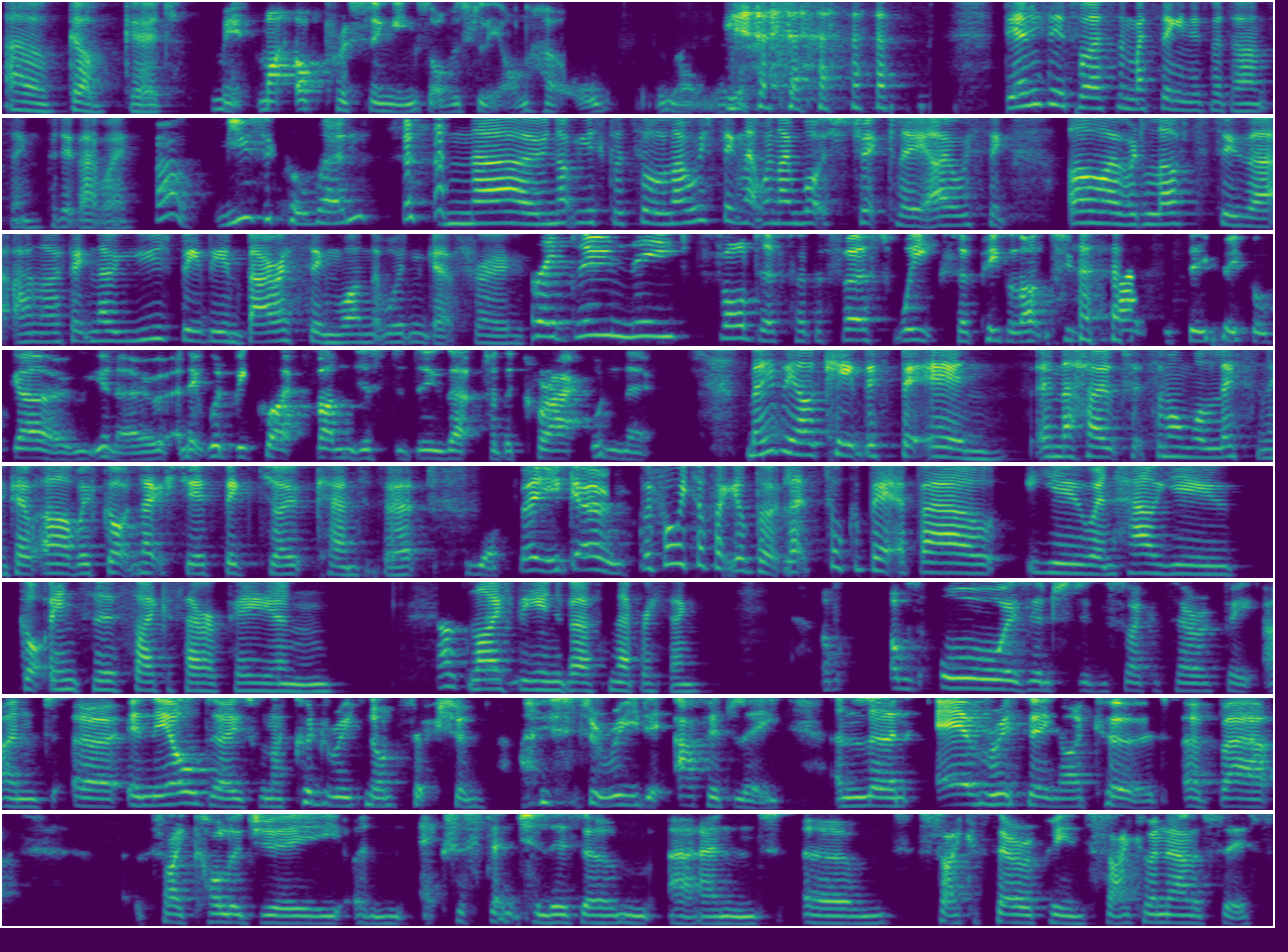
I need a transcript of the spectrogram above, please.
Oh, God, good. I mean, my opera singing's obviously on hold. the. Yeah. the only thing that's worse than my singing is my dancing, put it that way. Oh, musical then? no, not musical at all. And I always think that when I watch Strictly, I always think, oh, I would love to do that. And I think, no, you'd be the embarrassing one that wouldn't get through. They do need fodder for the first week so people aren't too proud to see people go, you know, and it would be quite fun just to do that for the crack, wouldn't it? Maybe I'll keep this bit in in the hope that someone will listen and go, oh, we've got next year's big joke candidate. Yeah, there you go. Before we talk about your book, let's talk a bit about you and how you got into psychotherapy and Okay. life, the universe, and everything. I was always interested in psychotherapy. And uh, in the old days, when I could read nonfiction, I used to read it avidly and learn everything I could about psychology and existentialism and um, psychotherapy and psychoanalysis.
